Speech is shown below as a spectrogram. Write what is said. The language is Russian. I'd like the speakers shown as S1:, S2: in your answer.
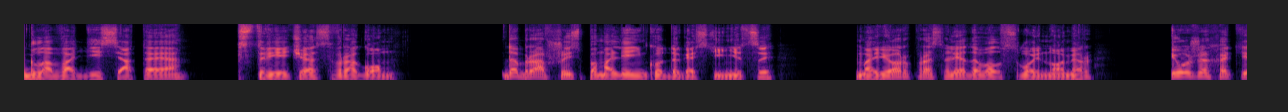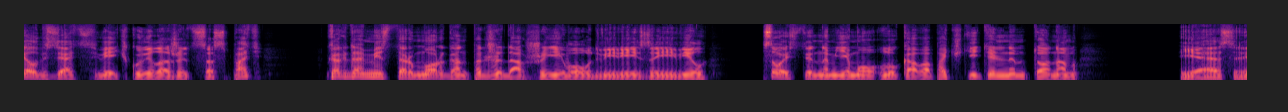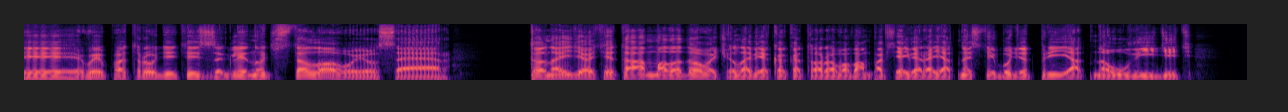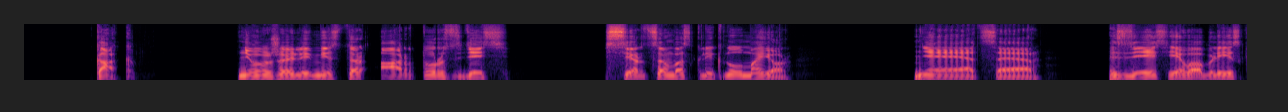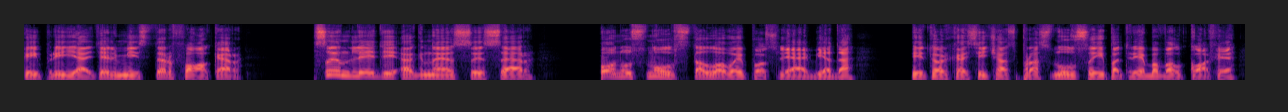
S1: Глава десятая. Встреча с врагом. Добравшись помаленьку до гостиницы, майор проследовал в свой номер и уже хотел взять свечку и ложиться спать, когда мистер Морган, поджидавший его у дверей, заявил, свойственным ему лукаво-почтительным тоном, «Если вы потрудитесь заглянуть в столовую, сэр, — то найдете там молодого человека, которого вам, по всей вероятности, будет приятно увидеть». «Как? Неужели мистер Артур здесь?» Сердцем воскликнул майор. «Нет, сэр. Здесь его близкий приятель мистер Фокер, сын леди Агнессы, сэр. Он уснул в столовой после обеда, — и только сейчас проснулся и потребовал кофе.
